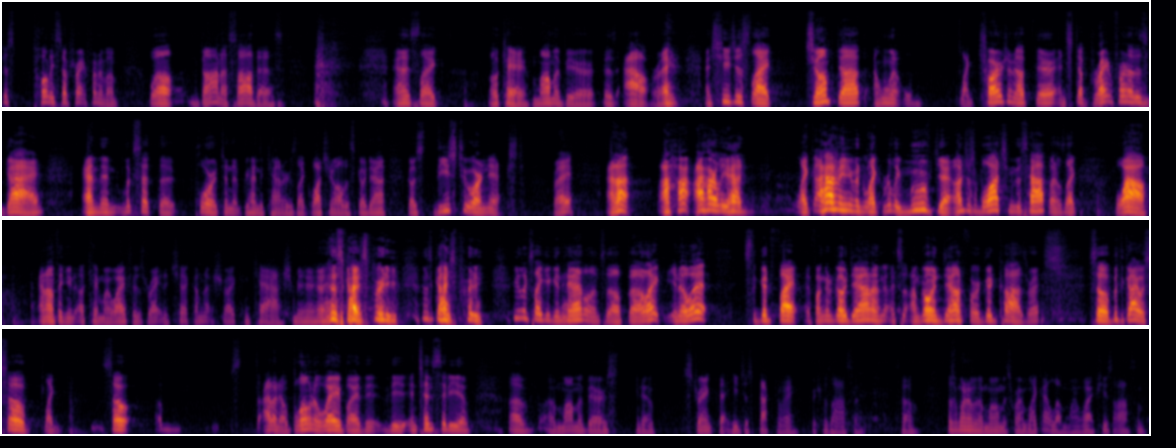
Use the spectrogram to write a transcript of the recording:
Just totally steps right in front of them. Well, Donna saw this and it's like, okay, Mama Bear is out, right? And she just like jumped up and went like charging up there and stepped right in front of this guy and then looks at the poor attendant behind the counter who's like watching all this go down goes these two are next right and i i, I hardly had like i haven't even like really moved yet i'm just watching this happen i was like wow and I'm thinking, okay, my wife is writing a check. I'm not sure I can cash, man. this guy's pretty. This guy's pretty. He looks like he can handle himself. But I like, you know what? It's the good fight. If I'm going to go down, I'm, I'm going down for a good cause, right? So, but the guy was so like, so uh, I don't know, blown away by the the intensity of of, of Mama Bear's, you know, strength that he just backed away, which was awesome. So that was one of the moments where I'm like, I love my wife. She's awesome.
